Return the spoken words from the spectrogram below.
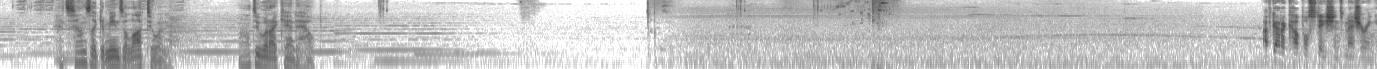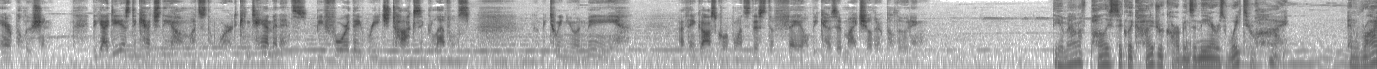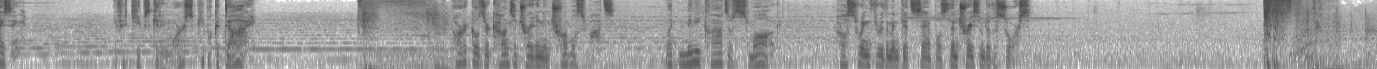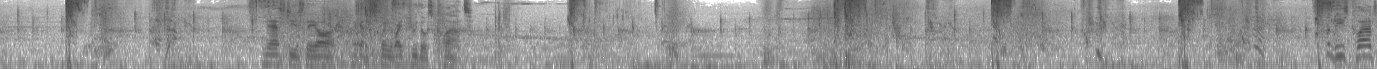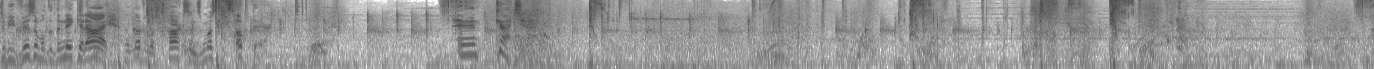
it sounds like it means a lot to him. I'll do what I can to help. I've got a couple stations measuring air pollution. The idea is to catch the, oh, what's the word, contaminants before they reach toxic levels. Between you and me, I think Oscorp wants this to fail because it might show they're polluting. The amount of polycyclic hydrocarbons in the air is way too high. And rising. If it keeps getting worse, people could die. Particles are concentrating in trouble spots. Like mini clouds of smog. I'll swing through them and get samples, then trace them to the source. Nasty as they are, I gotta swing right through those clouds. Clouds to be visible to the naked eye, the level of toxins must be up there. And gotcha.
